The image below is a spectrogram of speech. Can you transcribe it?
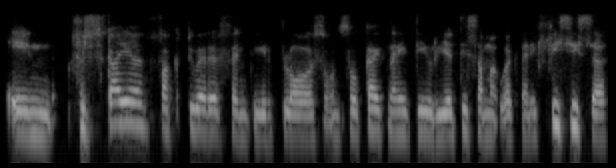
En verskeie faktore vind hier plaas. Ons sal kyk na die teoretiese maar ook na die fisiese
